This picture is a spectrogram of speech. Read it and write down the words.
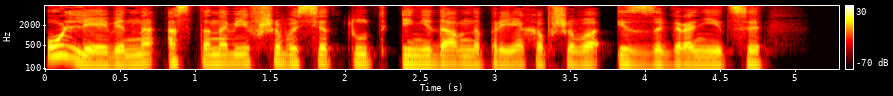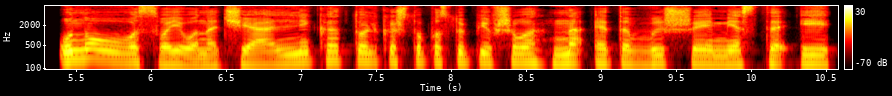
У Левина, остановившегося тут и недавно приехавшего из-за границы, у нового своего начальника, только что поступившего на это высшее место и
